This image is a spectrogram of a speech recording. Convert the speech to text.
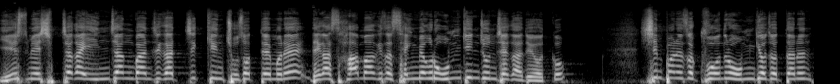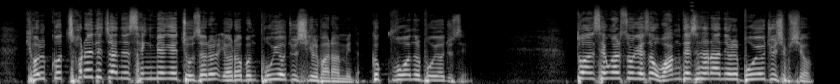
예수님의 십자가의 인장 반지가 찍힌 조서 때문에 내가 사막에서 생명으로 옮긴 존재가 되었고 심판에서 구원으로 옮겨졌다는 결코 철회되지 않는 생명의 조서를 여러분 보여주시길 바랍니다. 그 구원을 보여주세요. 또한 생활 속에서 왕 대신 하나님을 보여주십시오.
